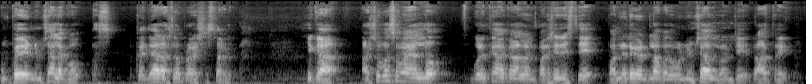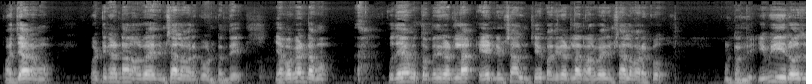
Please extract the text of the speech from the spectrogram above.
ముప్పై ఏడు నిమిషాలకు కన్యారాశిలో ప్రవేశిస్తాడు. ఇక అశుభ సమయాల్లో గుళికా కాలాన్ని పరిశీలిస్తే పన్నెండు గంటల పదమూడు నిమిషాల నుంచి రాత్రి మధ్యాహ్నము ఒంటి గంట నలభై ఐదు నిమిషాల వరకు ఉంటుంది. యమగంటము ఉదయం తొమ్మిది గంటల ఏడు నిమిషాల నుంచి పది గంటల నలభై నిమిషాల వరకు ఉంటుంది. ఇవి ఈరోజు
